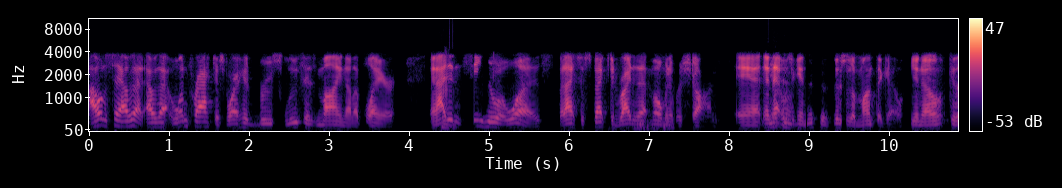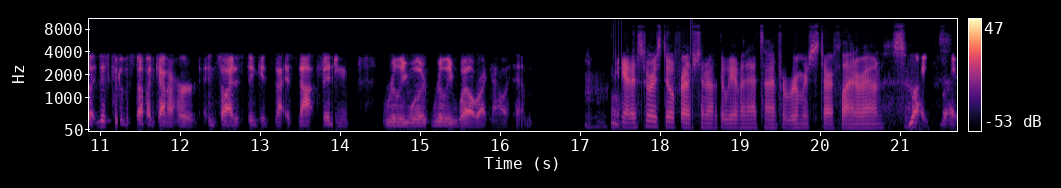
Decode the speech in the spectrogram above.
I will say I was at I was at one practice where I heard Bruce lose his mind on a player, and I hmm. didn't see who it was, but I suspected right at that moment it was Sean. And and that was again this was this was a month ago, you know, because this because of the stuff I'd kind of heard, and so I just think it's not it's not fitting really really well right now with him. Mm-hmm. Yeah, the story's still fresh enough that we haven't had time for rumors to start flying around. So. Right, right,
